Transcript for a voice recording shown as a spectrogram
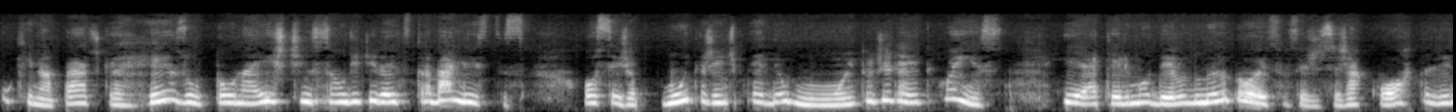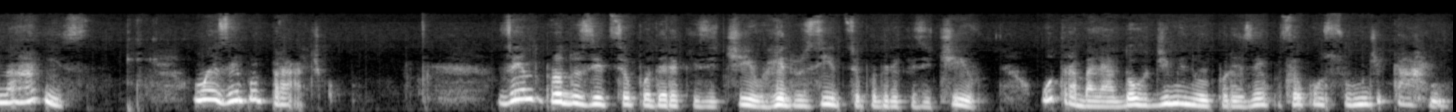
o que na prática resultou na extinção de direitos trabalhistas, ou seja, muita gente perdeu muito direito com isso. E é aquele modelo número dois, ou seja, você já corta ali na raiz. Um exemplo prático. Vendo produzido seu poder aquisitivo, reduzido seu poder aquisitivo, o trabalhador diminui, por exemplo, seu consumo de carne.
